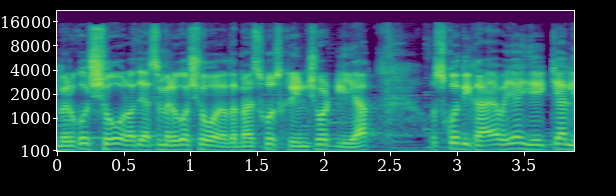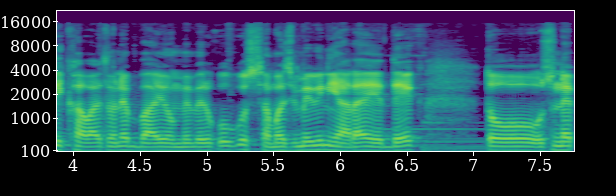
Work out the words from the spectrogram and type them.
जो मेरे को शो हो रहा, जैसे मेरे को शो हो रहा था, मैं उसको स्क्रीन लिया। उसको दिखाया, भैया, ये क्या लिखा हुआ है? तूने बायो में, मेरे को कुछ समझ में भी नहीं आ रहा है, ये देख। तो उसने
